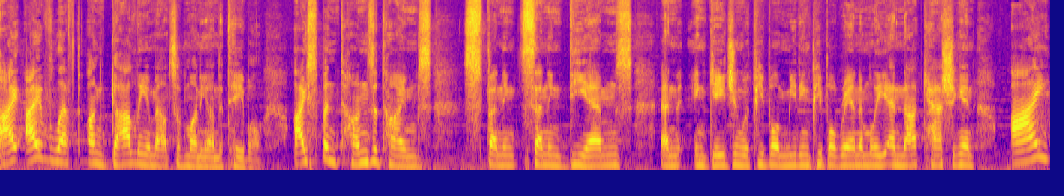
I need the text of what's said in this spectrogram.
I, I've left ungodly amounts of money on the table. I spend tons of times spending, sending DMs and engaging with people, meeting people randomly and not cashing in. I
